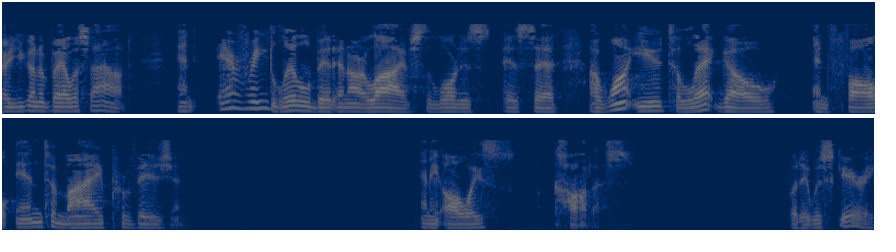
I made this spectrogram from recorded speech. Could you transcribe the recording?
are you going to bail us out? And every little bit in our lives, the Lord has, has said, I want you to let go and fall into my provision and he always caught us. But it was scary.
